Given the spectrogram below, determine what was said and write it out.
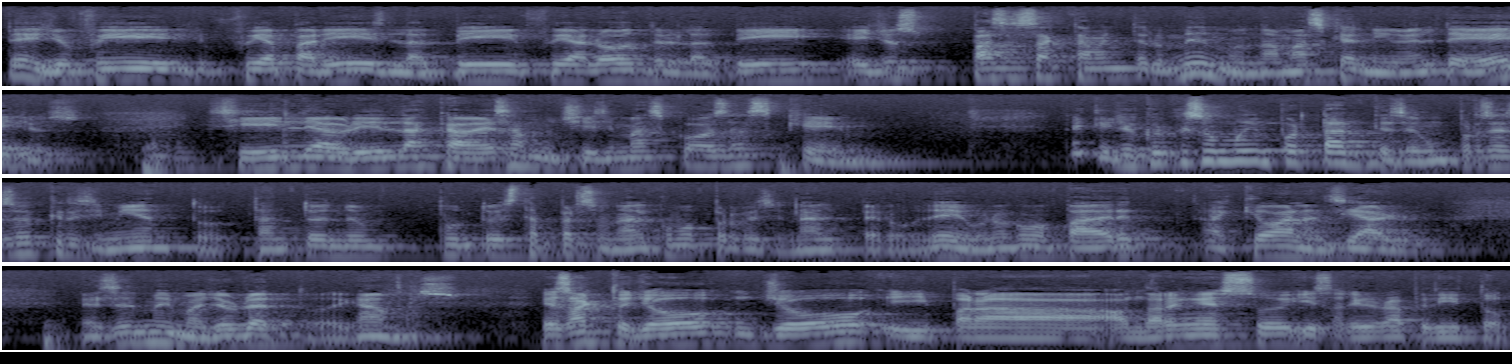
de, yo fui, fui a París, las vi, fui a Londres, las vi, ellos pasa exactamente lo mismo, nada más que a nivel de ellos. Sí, le abrís la cabeza a muchísimas cosas que, que yo creo que son muy importantes en un proceso de crecimiento, tanto desde un punto de vista personal como profesional, pero de uno como padre hay que balancearlo. Ese es mi mayor reto, digamos. Exacto, yo, yo y para ahondar en eso y salir rapidito,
